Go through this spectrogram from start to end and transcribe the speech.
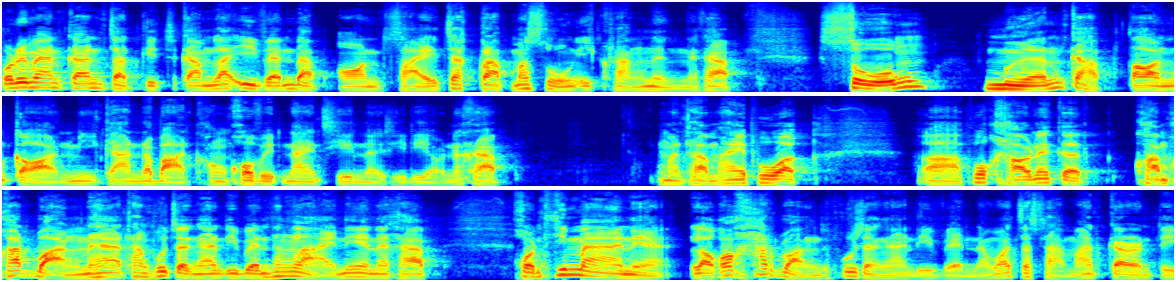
ปริมาณการจัดกิจกรรมและอีเวนต์แบบ onsite จะกลับมาสูงอีกครั้งหนึ่งนะครับ สูงเหมือนกับตอนก่อนมีการระบาดของโควิด -19 เลยทีเดียวนะครับ มันทำให้พวก พวกเขาเนี่ยเกิดความคาดหวังนะฮะทางผู้จัดงานอีเวนต์ทั้งหลายเนี่ยนะครับคนที่มาเนี่ยเราก็คาดหวังจากผู้จัดงานอีเวนต์นะว่าจะสามารถการันตี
